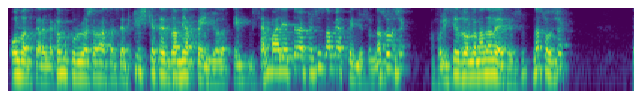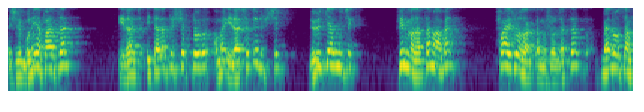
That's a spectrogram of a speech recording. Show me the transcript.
olmadıklarıyla kamu kuruluşları vasıtasıyla bütün şirketlere zam yapmayın diyorlar. E, sen maliyetleri artıyorsun zam yapmayın diyorsun. Nasıl olacak? Polisiye zorlamalarla yapıyorsun. Nasıl olacak? E şimdi bunu yaparsan ihraç, ithalat düşecek doğru ama ihracat da düşecek. Döviz gelmeyecek. Firmalar tamamen faize odaklamış olacaklar. Ben olsam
